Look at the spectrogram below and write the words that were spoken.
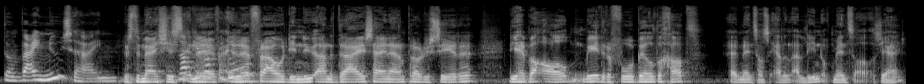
dan wij nu zijn. Dus de meisjes en de, en vrouwen die nu aan het draaien zijn en aan het produceren... die hebben al meerdere voorbeelden gehad. Eh, mensen als Ellen Aline of mensen als jij.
